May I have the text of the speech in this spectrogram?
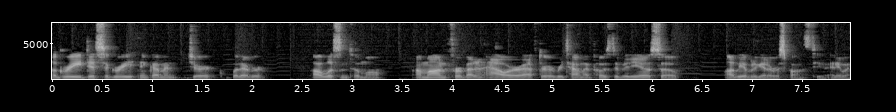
agree, disagree, think I'm a jerk, whatever. I'll listen to them all. I'm on for about an hour after every time I post a video, so I'll be able to get a response to you. Anyway,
